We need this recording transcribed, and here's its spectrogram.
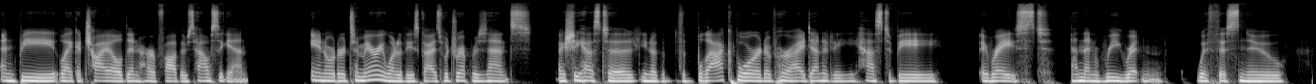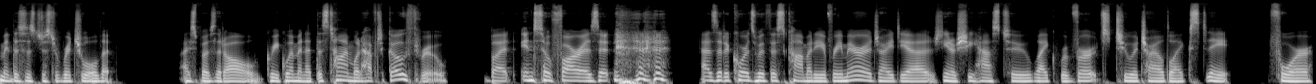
and be like a child in her father's house again in order to marry one of these guys, which represents like she has to, you know, the, the blackboard of her identity has to be erased and then rewritten with this new. I mean, this is just a ritual that I suppose that all Greek women at this time would have to go through. But insofar as it as it accords with this comedy of remarriage idea, you know, she has to like revert to a childlike state for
